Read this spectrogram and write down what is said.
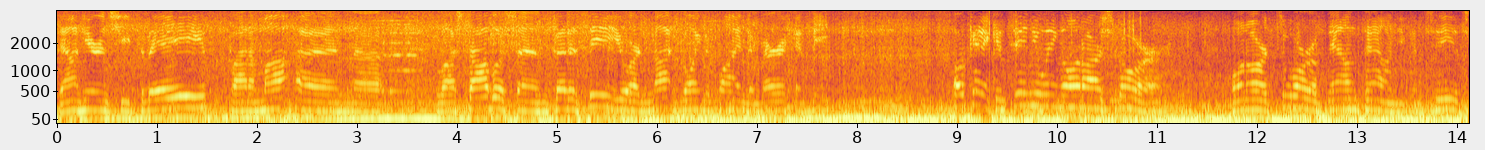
down here in Chitre, Panama, and uh, Las Tablas and Pedasi, you are not going to find American meat. Okay, continuing on our store, on our tour of downtown, you can see it's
